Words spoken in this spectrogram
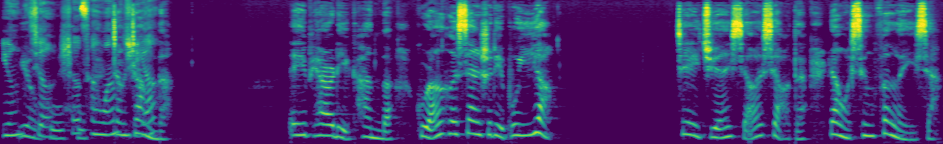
永久收藏王胀胀的。A 片里看的果然和现实里不一样。这居然小小的让我兴奋了一下。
